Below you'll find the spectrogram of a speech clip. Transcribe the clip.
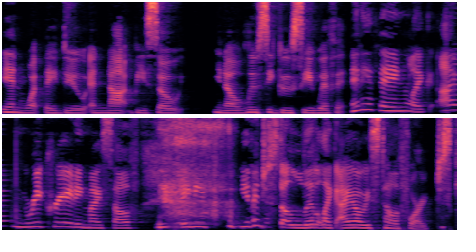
in what they do and not be so, you know, loosey goosey with anything like I'm recreating myself they need even just a little like i always tell a four just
